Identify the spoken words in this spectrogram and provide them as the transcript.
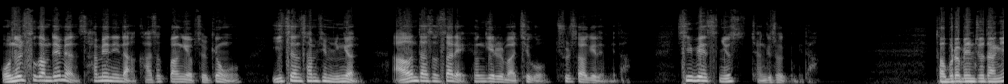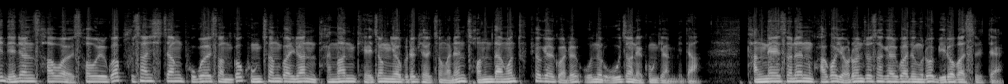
오늘 수감되면 사면이나 가석방이 없을 경우 2036년 95살에 형기를 마치고 출소하게 됩니다. CBS 뉴스 장규석입니다. 더불어민주당이 내년 4월 서울과 부산시장 보궐선거 공천 관련 당헌 개정 여부를 결정하는 전당원 투표 결과를 오늘 오전에 공개합니다. 당내에서는 과거 여론조사 결과 등으로 미뤄봤을 때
